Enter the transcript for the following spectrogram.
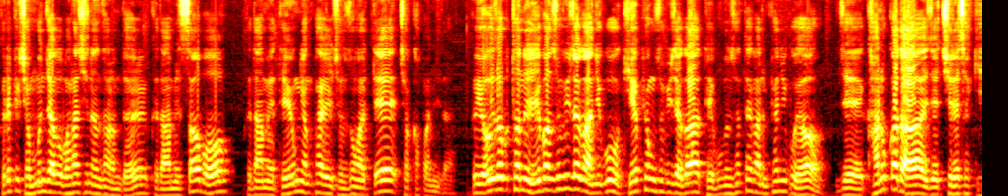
그래픽 전문 작업을 하시는 사람들, 그 다음에 서버, 그 다음에 대용량 파일 전송할 때 적합합니다. 그 여기서부터는 일반 소비자가 아니고 기업형 소비자가 대부분 선택하는 편이고요. 이제 간혹가다 이제 지뢰찾기.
